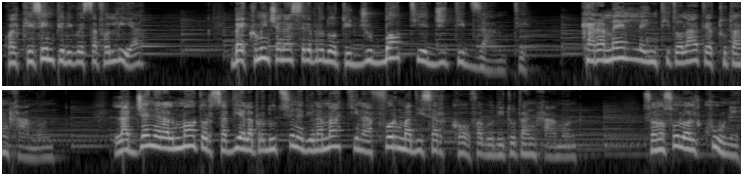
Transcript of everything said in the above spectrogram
Qualche esempio di questa follia? Beh, cominciano a essere prodotti giubbotti egittizzanti, caramelle intitolate a Tutankhamon. La General Motors avvia la produzione di una macchina a forma di sarcofago di Tutankhamon. Sono solo alcuni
